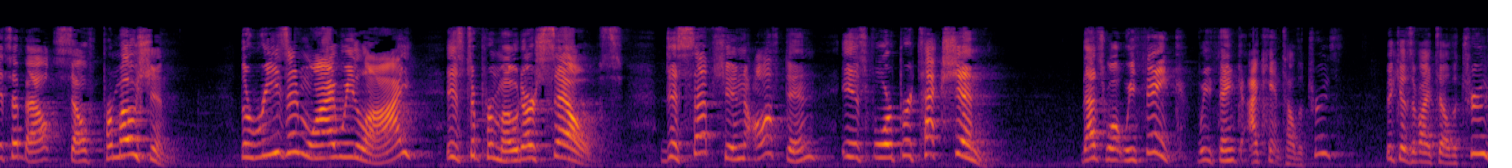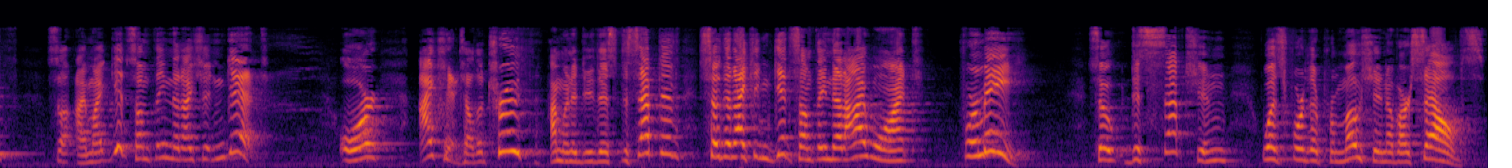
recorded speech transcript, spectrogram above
it's about self promotion. The reason why we lie is to promote ourselves. Deception often is for protection. That's what we think. We think, I can't tell the truth because if I tell the truth, so I might get something that I shouldn't get. Or I can't tell the truth. I'm going to do this deceptive so that I can get something that I want for me. So deception was for the promotion of ourselves,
